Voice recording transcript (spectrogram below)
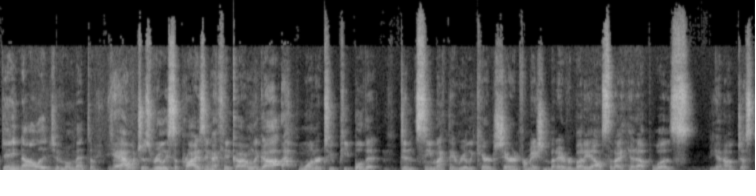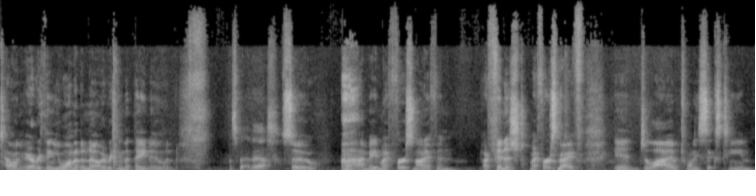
gain knowledge and momentum. Yeah, which was really surprising. I think I only got one or two people that didn't seem like they really cared to share information, but everybody else that I hit up was, you know, just telling you everything you wanted to know, everything that they knew and that's badass. So I made my first knife and I finished my first knife in July of 2016,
